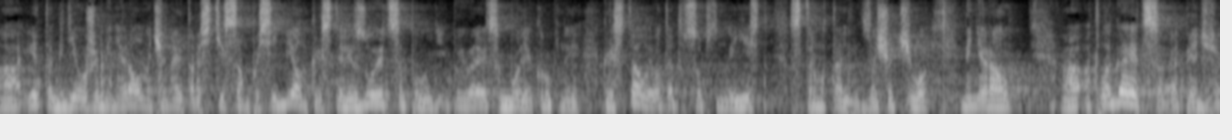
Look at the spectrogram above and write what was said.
А это где уже минерал начинает расти сам по себе, он кристаллизуется, появляются более крупные кристаллы, и вот это, собственно, и есть строматолит, за счет чего минерал а, отлагается, опять же,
